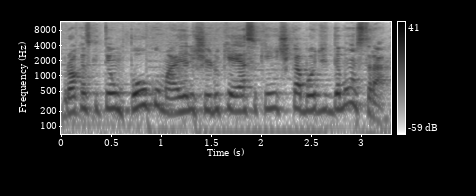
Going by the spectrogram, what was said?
Brocas que tenham um pouco mais Elixir do que essa que a gente acabou de demonstrar.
